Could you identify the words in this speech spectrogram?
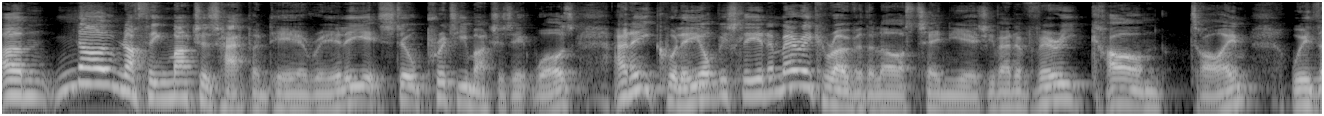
Um, no, nothing much has happened here, really. It's still pretty much as it was. And equally, obviously, in America over the last 10 years, you've had a very calm time with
